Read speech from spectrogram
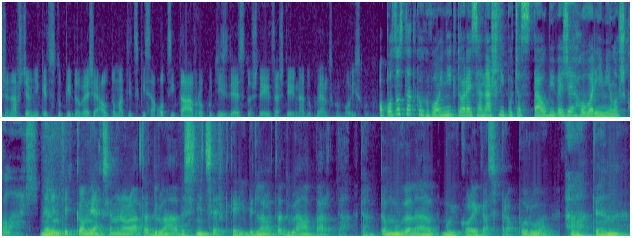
že navštevník keď vstúpi do veže, automaticky sa ocitá v roku 1944 na Duklianskom boisku. O pozostatkoch vojny, ktoré sa našli počas stavby veže, hovorí Miloš Kolář. Nevím teďkom, jak se jmenovala ta druhá vesnice, v který bydlela ta druhá parta. Tam tomu velel můj kolega z praporu a ten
